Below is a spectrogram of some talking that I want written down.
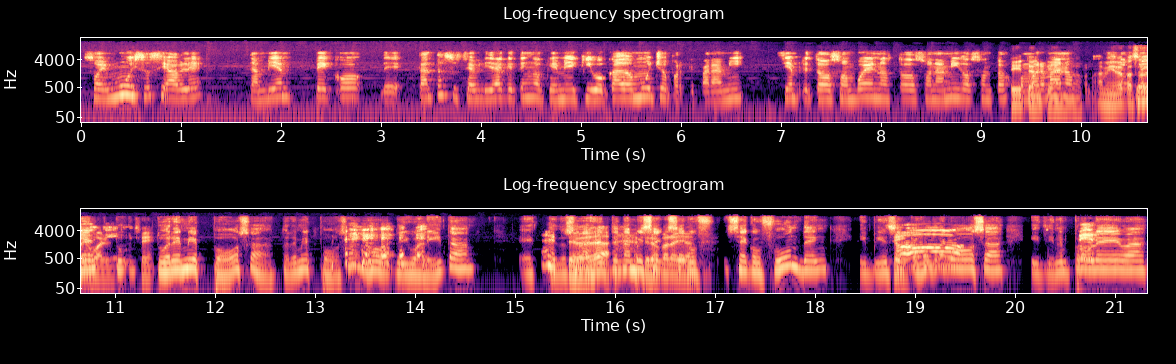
soy muy sociable, también peco de tanta sociabilidad que tengo que me he equivocado mucho porque para mí siempre todos son buenos, todos son amigos, son todos Sí, como hermanos. A mí me soy eres, igual. tú- sí. tú eres mi esposa, tú eres mi esposa, no, de igualita. Este, entonces De la gente también se, se allá. conf- se confunden y piensan Sí. que es otra Oh. cosa y tienen Pero- problemas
